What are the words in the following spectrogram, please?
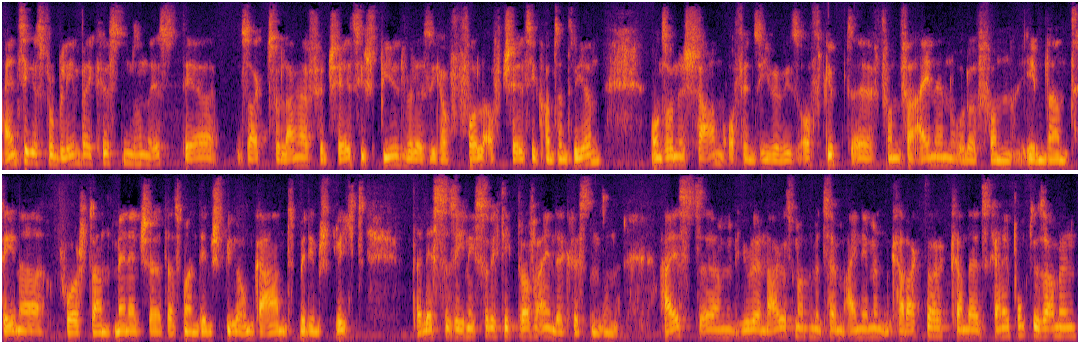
Einziges Problem bei Christensen ist, der sagt, solange er für Chelsea spielt, will er sich auch voll auf Chelsea konzentrieren. Und so eine Charmoffensive, wie es oft gibt äh, von Vereinen oder von eben dann Trainer, Vorstand, Manager, dass man den Spieler umgarnt, mit ihm spricht, da lässt er sich nicht so richtig drauf ein, der Christensen. Heißt, ähm, Julian Nagelsmann mit seinem einnehmenden Charakter kann da jetzt keine Punkte sammeln.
